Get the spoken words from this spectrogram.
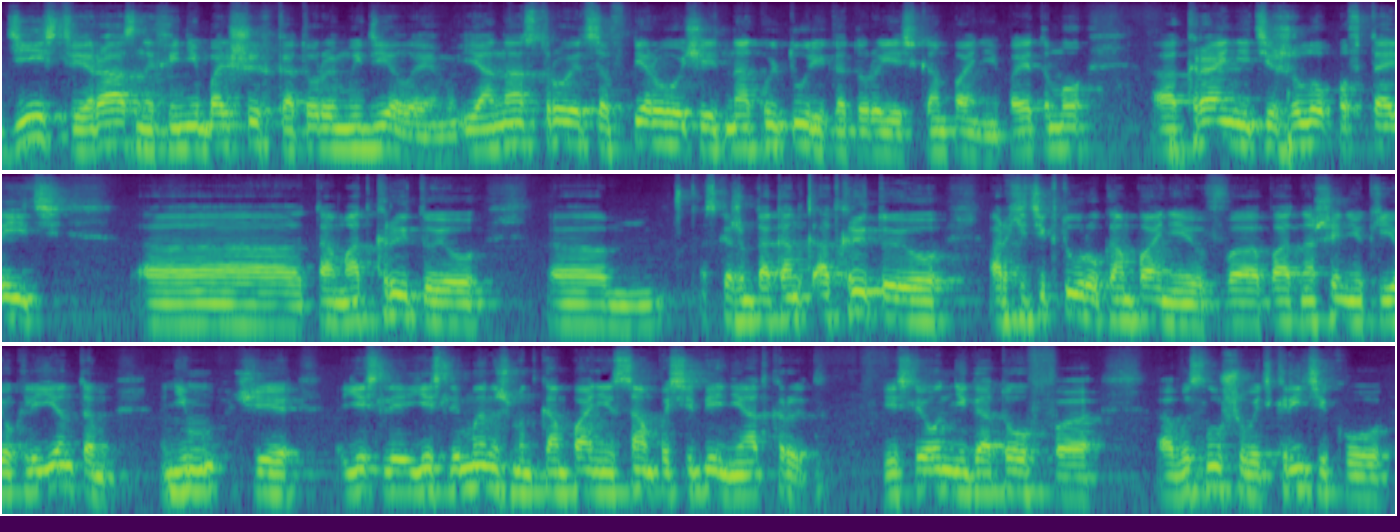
действий разных и небольших, которые мы делаем. И она строится в первую очередь на культуре, которая есть в компании. Поэтому э, крайне тяжело повторить э, там открытую, э, скажем так, открытую архитектуру компании в, по отношению к ее клиентам, не будучи, если, если менеджмент компании сам по себе не открыт, если он не готов выслушивать критику,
